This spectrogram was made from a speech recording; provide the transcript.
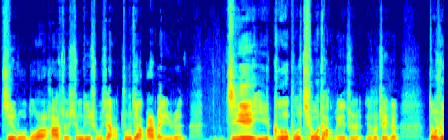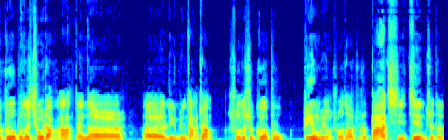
记录努尔哈赤兄弟属下诸将二百余人，皆以各部酋长为之。也说这个都是各部的酋长啊，在那儿呃领兵打仗。说的是各部，并没有说到就是八旗建制的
